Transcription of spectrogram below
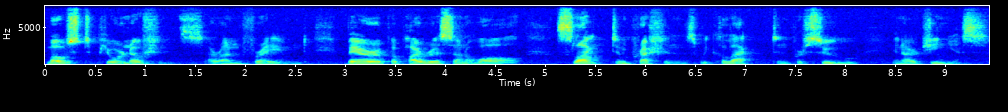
Most pure notions are unframed, bare papyrus on a wall, slight impressions we collect and pursue in our genius,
